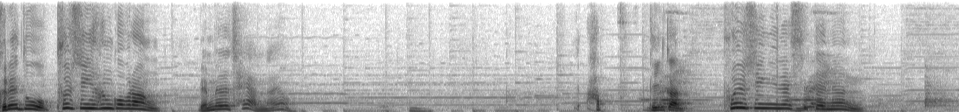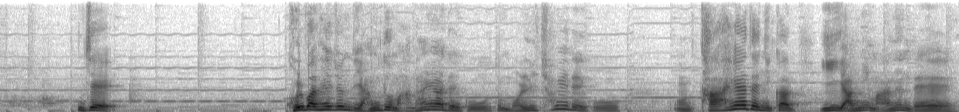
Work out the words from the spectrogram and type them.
그래도 풀스윙 한 거랑 몇 메터 차이 안 나요. 음. 합, 그러니까 풀스윙을 했을 때는 이제 골반 회전도 양도 많아야 되고 좀 멀리 쳐야 되고 어, 다 해야 되니까 이 양이 많은데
